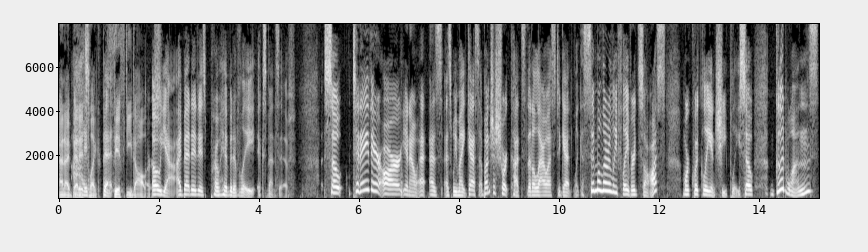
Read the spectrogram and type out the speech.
and I bet it's I like bet. fifty dollars. Oh, yeah. I bet it is prohibitively expensive. So today there are, you know, as as we might guess, a bunch of shortcuts that allow us to get like a similarly flavored sauce more quickly and cheaply. So good ones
